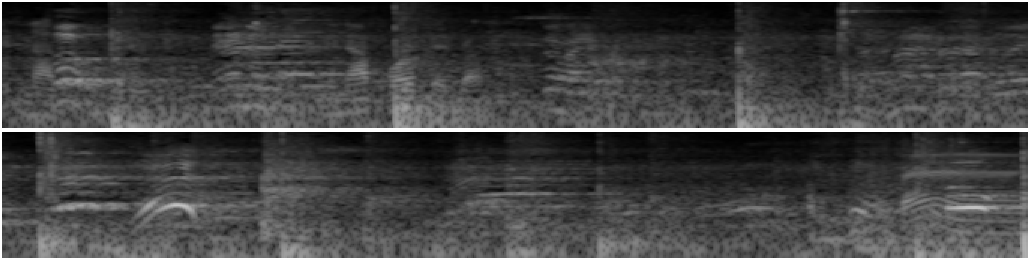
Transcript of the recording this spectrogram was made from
If not, if not forfeit, bro. Good. Bang.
